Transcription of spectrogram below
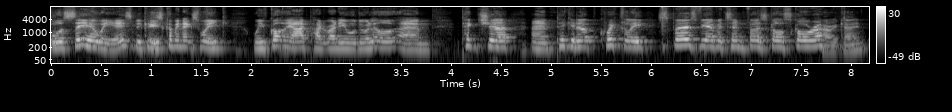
we'll see who he is because he's coming next week. We've got the iPad ready. We'll do a little um, picture and pick it up quickly. Spurs v Everton, first goal scorer. Harry Kane.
